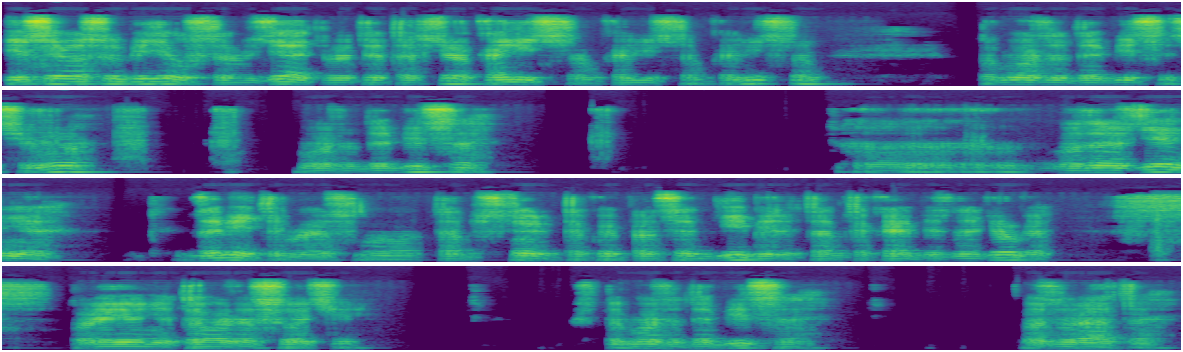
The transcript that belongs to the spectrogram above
Если вас убедил, что взять вот это все количеством, количеством, количеством, то можно добиться чего? Можно добиться э, возрождения заметьте мое слово, там что такой процент гибели, там такая безнадега в районе того же Сочи, что может добиться возврата.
